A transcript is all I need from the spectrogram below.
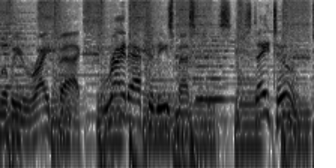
We'll be right back right after these messages. Stay tuned.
